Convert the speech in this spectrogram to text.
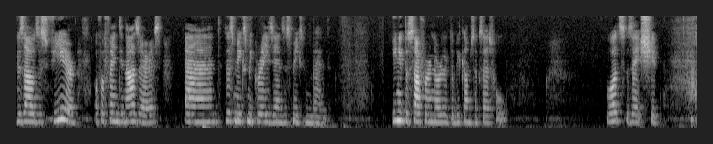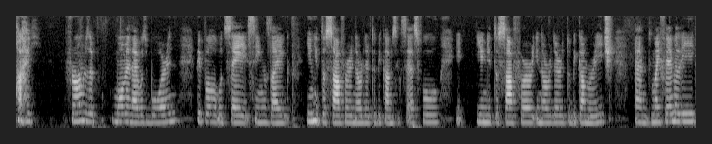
without this fear of offending others and this makes me crazy and this makes me bad you need to suffer in order to become successful. What's that shit? Why? From the moment i was born people would say things like you need to suffer in order to become successful. You, you need to suffer in order to become rich. And my family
